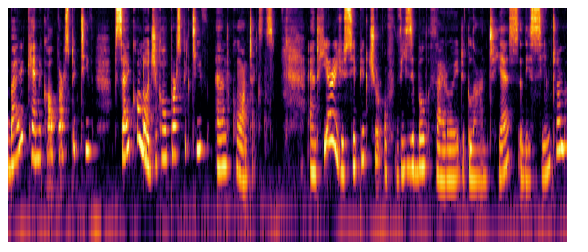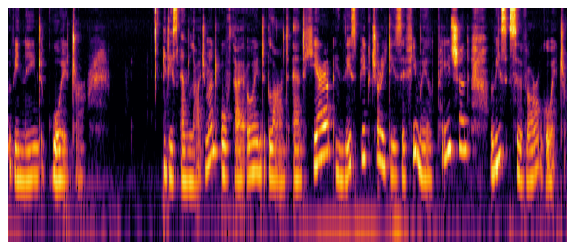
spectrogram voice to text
biochemical perspective, psychological perspective, and contexts. And here you see picture of visible thyroid gland. Yes, this symptom we named goiter. It is enlargement of thyroid gland and here in this picture it is a female patient with severe goiter.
